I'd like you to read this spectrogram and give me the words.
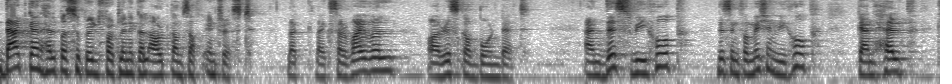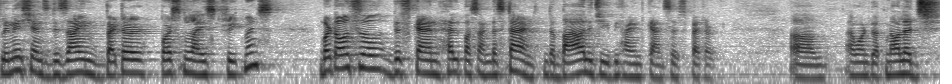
That can help us to predict for clinical outcomes of interest, like, like survival or risk of bone death. And this, we hope, this information, we hope, can help clinicians design better personalized treatments, but also this can help us understand the biology behind cancers better. Um, I want to acknowledge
